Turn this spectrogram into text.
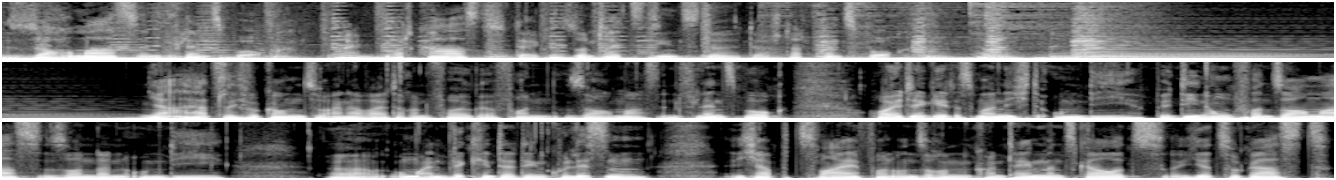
Sormas in Flensburg, ein Podcast der Gesundheitsdienste der Stadt Flensburg. Ja, herzlich willkommen zu einer weiteren Folge von Sormas in Flensburg. Heute geht es mal nicht um die Bedienung von Sormas, sondern um die äh, um einen Blick hinter den Kulissen. Ich habe zwei von unseren Containment Scouts hier zu Gast,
